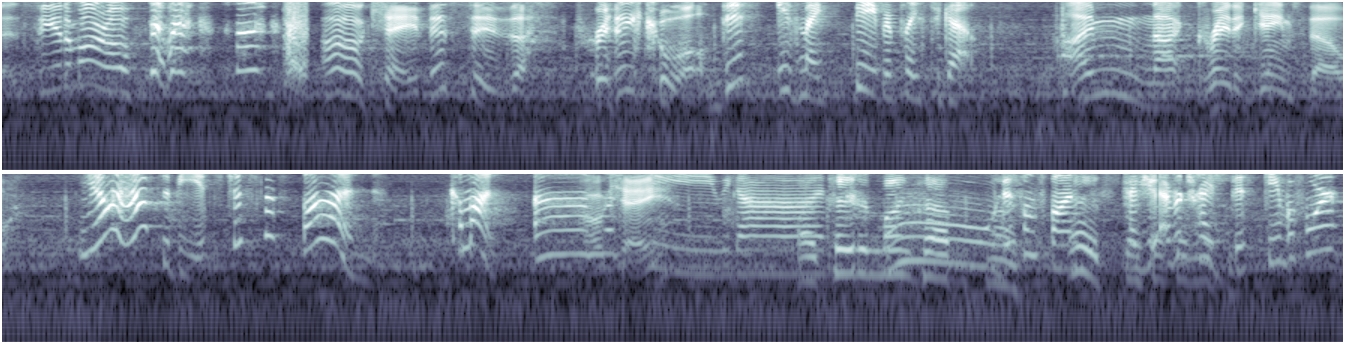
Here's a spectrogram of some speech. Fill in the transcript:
Uh, See you tomorrow. Uh, Okay, this is uh, pretty cool. This is my favorite place to go. I'm not great at games, though. You don't have to be. It's just for fun. Come on. Um, Okay. Let's see. We got Arcade and Minecraft. Ooh, Nice. this one's fun. Hey, it's have you Star ever Trek tried Edition. this game before?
